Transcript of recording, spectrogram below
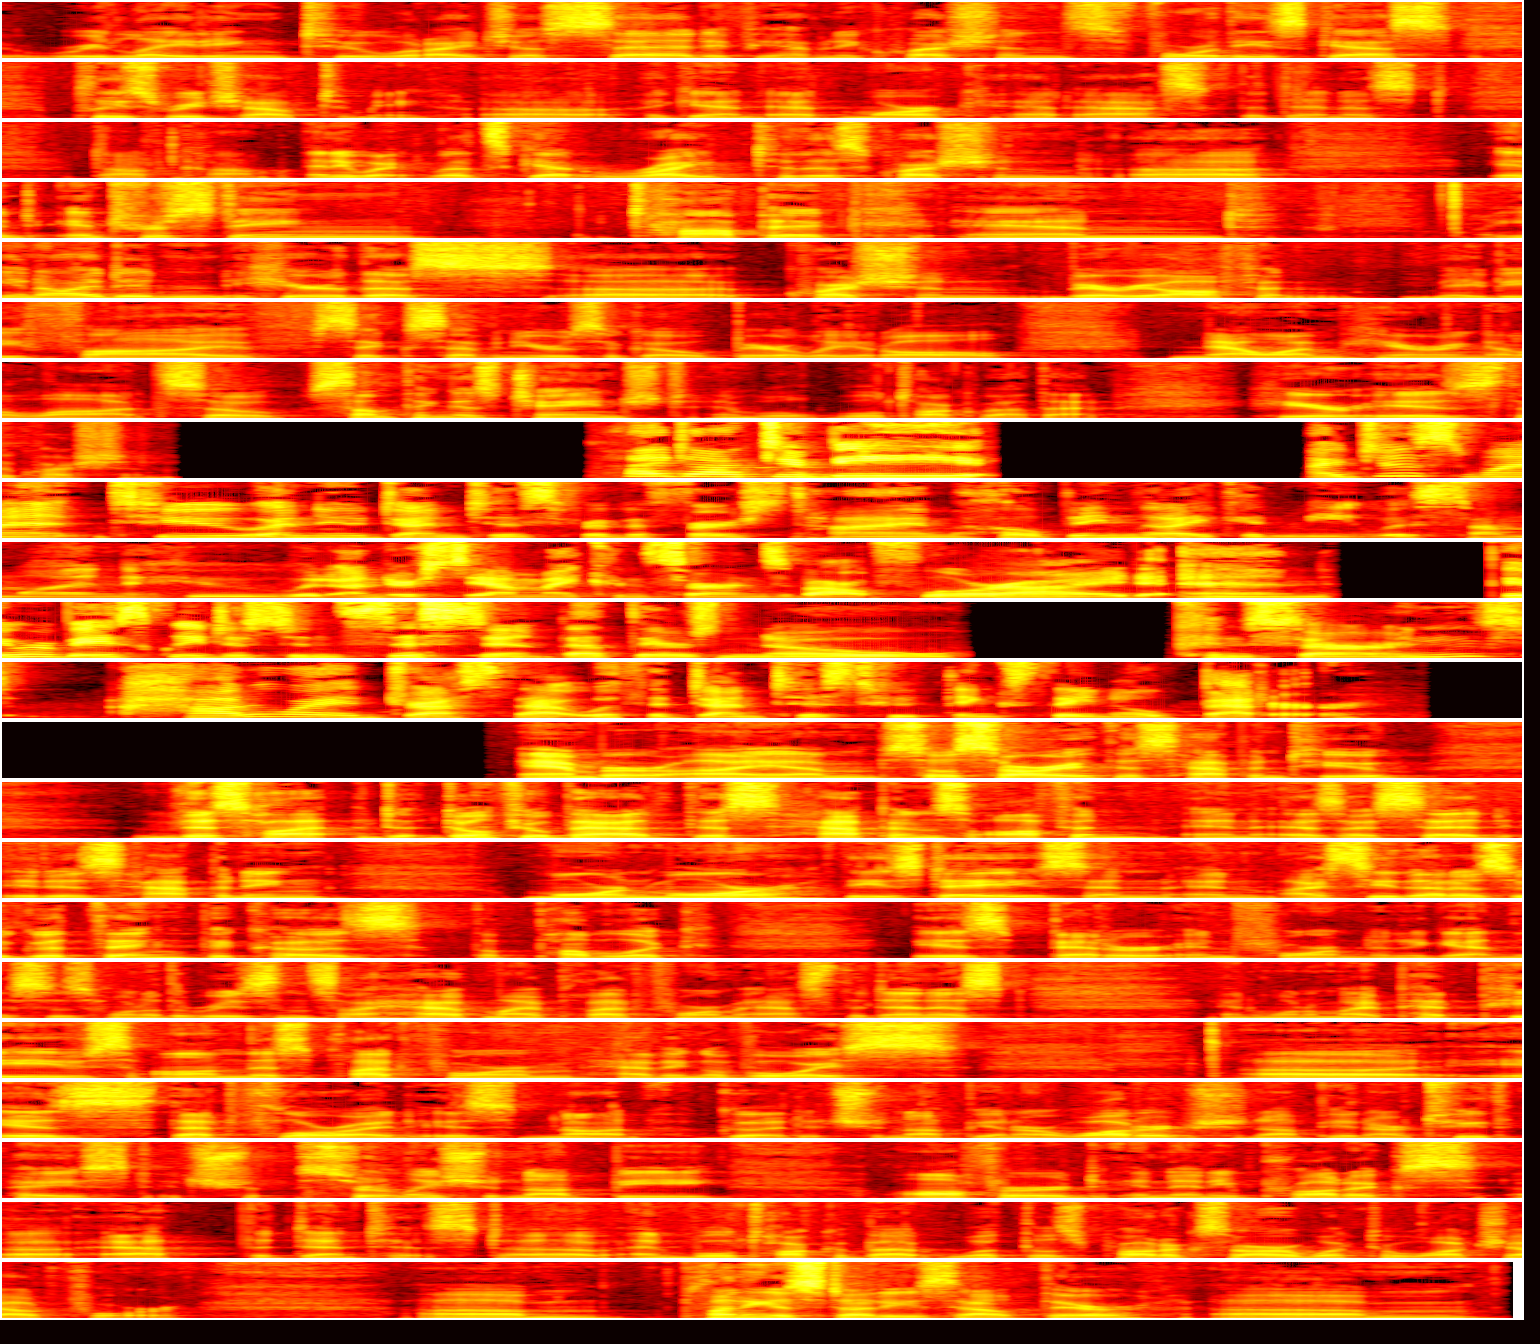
relating to what I just said, if you have any questions for these guests, please reach out to me. Uh, again, at mark at askthedentist.com. Anyway, let's get right to this question. Uh, in- interesting topic. And, you know, I didn't hear this uh, question very often, maybe five, six, seven years ago, barely at all. Now I'm hearing it a lot. So something has changed, and we'll, we'll talk about that. Here is the question. Hi, Dr. B. I just went to a new dentist for the first time, hoping that I could meet with someone who would understand my concerns about fluoride. And they were basically just insistent that there's no concerns. How do I address that with a dentist who thinks they know better? Amber, I am so sorry this happened to you. This don't feel bad. This happens often, and as I said, it is happening more and more these days, and, and I see that as a good thing because the public is better informed. And again, this is one of the reasons I have my platform, Ask the Dentist, and one of my pet peeves on this platform, having a voice, uh, is that fluoride is not good. It should not be in our water. It should not be in our toothpaste. It sh- certainly should not be offered in any products uh, at the dentist. Uh, and we'll talk about what those products are, what to watch out for. Um, plenty of studies out there. Um,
